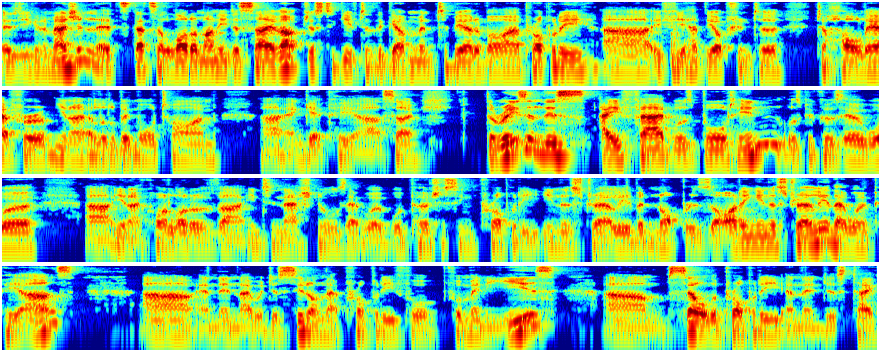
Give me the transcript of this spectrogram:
as you can imagine, it's that's a lot of money to save up just to give to the government to be able to buy a property uh, if you had the option to to hold out for you know a little bit more time uh, and get PR. So the reason this AFAD was bought in was because there were, uh, you know, quite a lot of uh, internationals that were, were purchasing property in Australia but not residing in Australia. They weren't PRs, uh, and then they would just sit on that property for for many years, um, sell the property, and then just take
